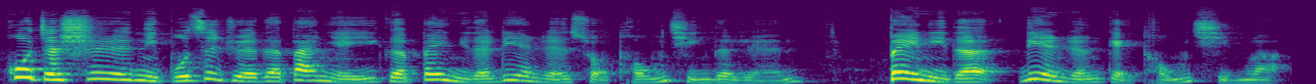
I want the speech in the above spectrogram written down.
或者是你不自觉的扮演一个被你的恋人所同情的人，被你的恋人给同情了。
